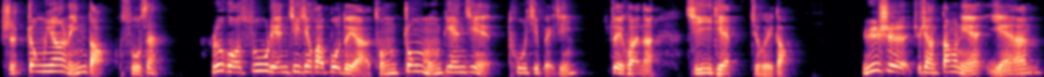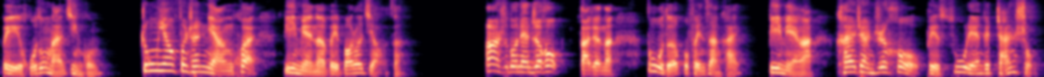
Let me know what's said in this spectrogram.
是中央领导疏散，如果苏联机械化部队啊从中蒙边界突击北京，最快呢其一天就会到。于是就像当年延安被胡宗南进攻。中央分成两块，避免呢被包了饺子。二十多年之后，大家呢不得不分散开，避免啊开战之后被苏联给斩首。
